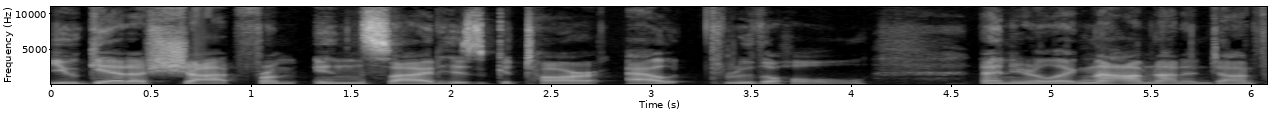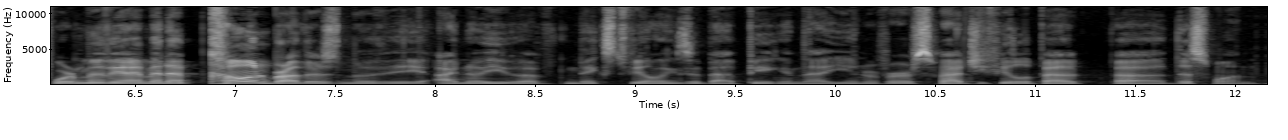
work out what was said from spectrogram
you get a shot from inside his guitar out through the hole and you're like, no, nah, I'm not in John Ford movie. I'm in a Coen Brothers movie. I know you have mixed feelings about being in that universe. How'd you feel about uh, this one?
